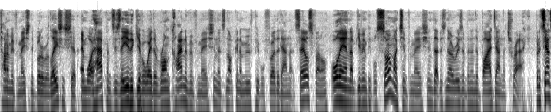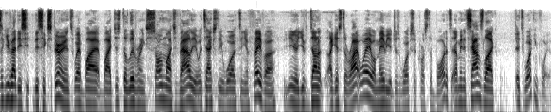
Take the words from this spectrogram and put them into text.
ton of information to build a relationship, and what happens is they either give away the wrong kind of information that's not going to move people further down that sales funnel, or they end up giving people so much information that there's no reason for them to buy down the track. But it sounds like you've had this this experience whereby by just delivering so much value, it's actually worked in your favor. You know, you've done it, I guess, the right way, or maybe it just works across the board. It's, I mean, it sounds like it's working for you.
